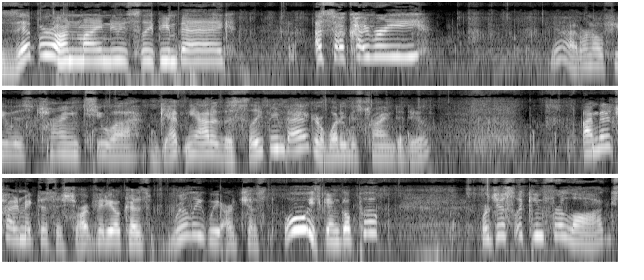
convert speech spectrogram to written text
zipper on my new sleeping bag? Asa Kyrie. Yeah, I don't know if he was trying to uh, get me out of the sleeping bag or what he was trying to do. I'm going to try to make this a short video because really we are just, oh, he's going to go poop. We're just looking for logs.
